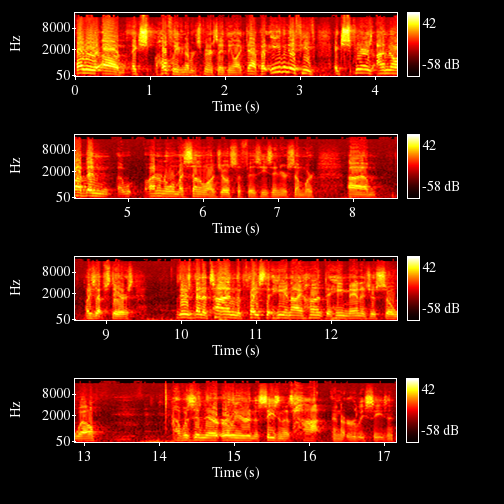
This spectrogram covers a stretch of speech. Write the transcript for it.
ever, um, ex- hopefully you've never experienced anything like that, but even if you've experienced, I know I've been, uh, I don't know where my son-in-law Joseph is, he's in here somewhere, um, oh, he's upstairs. There's been a time, the place that he and I hunt, that he manages so well, I was in there earlier in the season, it's hot in the early season,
